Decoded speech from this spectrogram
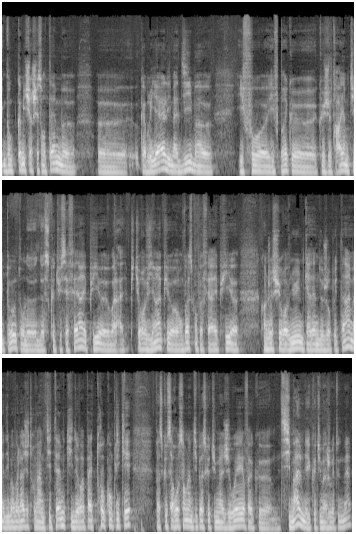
Donc, comme il cherchait son thème, euh, euh Gabriel, il m'a dit, euh, il, faut, euh, il faudrait que, que, je travaille un petit peu autour de, de ce que tu sais faire, et puis voilà, et puis tu reviens, et puis on voit ce qu'on peut faire. Et puis, quand je suis revenu une quinzaine de jours plus tard, il m'a dit, ben voilà, j'ai trouvé un petit thème qui devrait pas être trop compliqué, parce que ça ressemble un petit peu à ce que tu m'as joué, enfin que si mal, mais que tu m'as joué tout de même.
